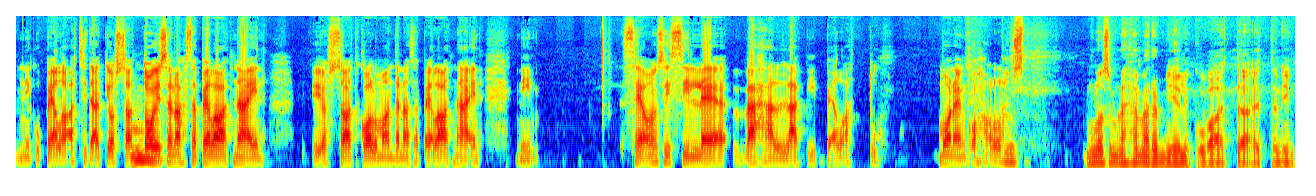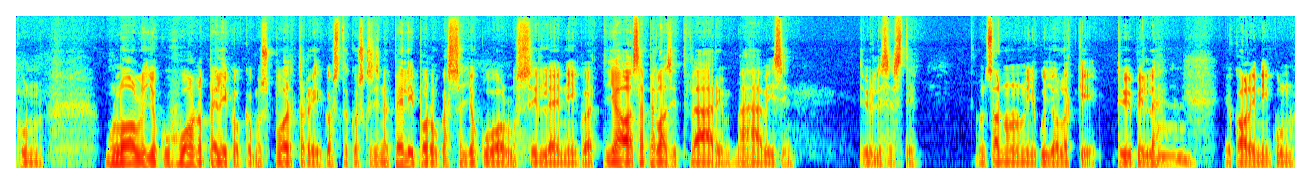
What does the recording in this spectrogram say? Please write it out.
niin pelaat sitä. Että jos sä oot mm. toisena, sä pelaat näin, jos sä oot kolmantena, sä pelaat näin, niin se on siis sille vähän läpi pelattu monen kohdalla. Mulla on semmoinen hämärä mielikuva, että, että niin kun, mulla on ollut joku huono pelikokemus Puerto Ricosta, koska siinä peliporukassa joku on ollut silleen, niin kuin, että jaa, sä pelasit väärin, mä hävisin tyylisesti. On sanonut joku jollekin tyypille, mm-hmm. joka oli niin kuin,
